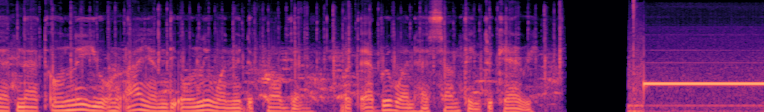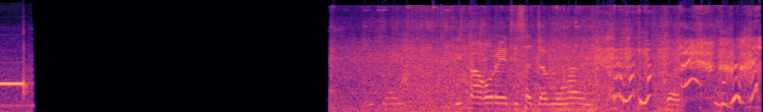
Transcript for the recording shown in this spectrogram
That not only you or I am the only one with the problem, but everyone has something to carry. Hindi pa ako ready sa damuhan.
